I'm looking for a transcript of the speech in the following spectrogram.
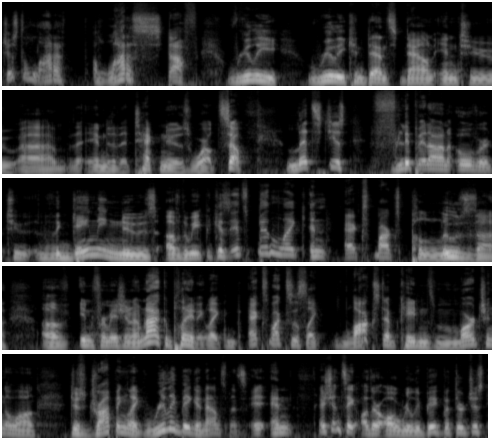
just a lot of a lot of stuff really really condensed down into uh, the, into the tech news world so let's just flip it on over to the gaming news of the week because it's been like an Xbox palooza of information. I'm not complaining. Like Xbox is like lockstep cadence marching along, just dropping like really big announcements. It, and I shouldn't say they're all really big, but they're just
